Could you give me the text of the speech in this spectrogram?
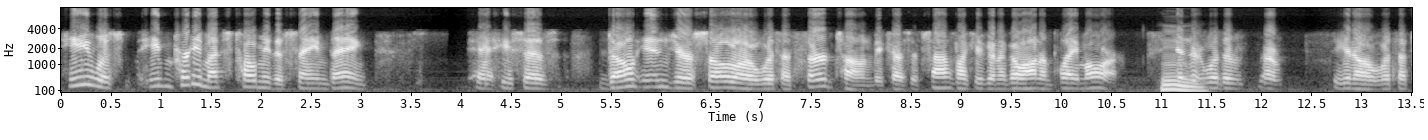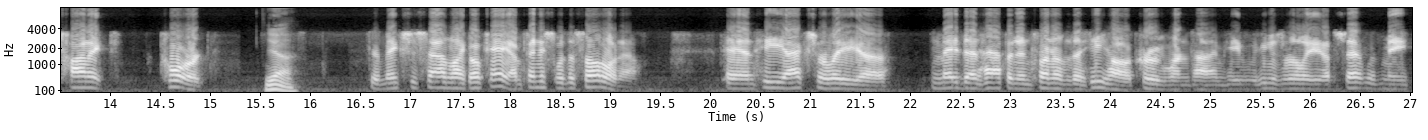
He was he pretty much told me the same thing. He says, "Don't end your solo with a third tone because it sounds like you're going to go on and play more." Hmm. in the, with a, a, you know, with a tonic chord. Yeah. It makes you sound like okay, I'm finished with the solo now. And he actually uh, made that happen in front of the Hee Haw crew one time. He he was really upset with me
